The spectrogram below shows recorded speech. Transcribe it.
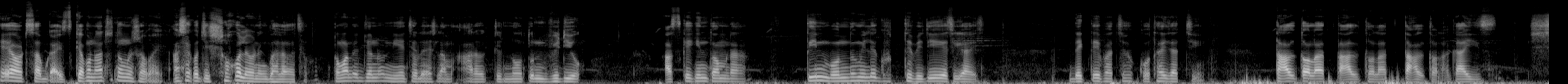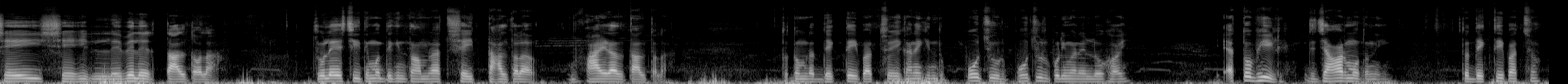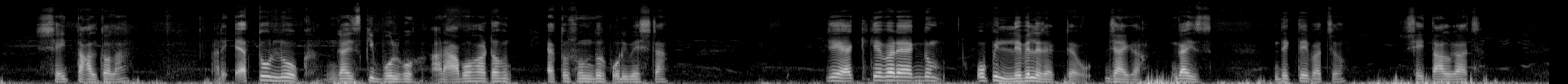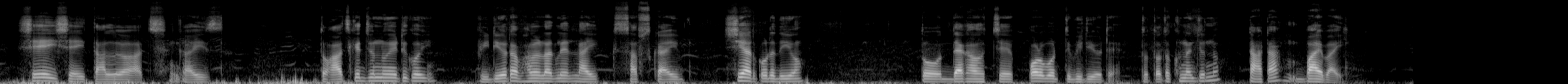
হে WhatsApp guys কেমন আছো তোমরা সবাই? আশা করছি সকলে অনেক ভালো আছো। তোমাদের জন্য নিয়ে চলে আসলাম আরও একটি নতুন ভিডিও আজকে কিন্তু আমরা তিন বন্ধু মিলে ঘুরতে বেরিয়ে গেছি গাইজ দেখতেই পাচ্ছ কোথায় যাচ্ছি। তালতলা তালতলা তালতলা গাইজ সেই সেই লেভেলের তালতলা। চলে এসেছি ইতিমধ্যে কিন্তু আমরা সেই তালতলা ভাইরাল তালতলা। তো তোমরা দেখতেই পাচ্ছ এখানে কিন্তু প্রচুর প্রচুর পরিমাণে লোক হয়। এত ভিড় যে যাওয়ার মতো নেই। তো দেখতেই পাচ্ছ, সেই তালতলা। আর এত লোক গাইজ কি বলব? আর আবহাওয়াটাও এত সুন্দর পরিবেশটা, যে একেবারে একদম ওপি লেভেলের একটা জায়গা। গাইজ দেখতেই পাচ্ছ, সেই তাল গাছ সেই সেই তাল গাছ গাইজ তো আজকের জন্য এটুকুই। ভিডিওটা ভালো লাগলে লাইক সাবস্ক্রাইব শেয়ার করে দিও। তো দেখা হচ্ছে পরবর্তী ভিডিওতে। তো ততক্ষণের জন্য টাটা বাই বাই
